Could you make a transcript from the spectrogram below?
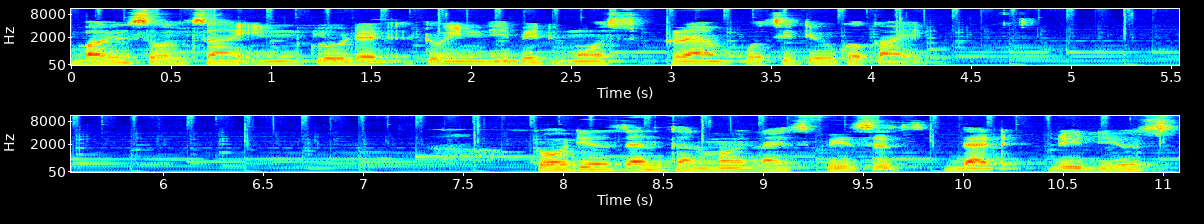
Bile salts are included to inhibit most gram-positive cocci. Proteus and Salmonella species that reduce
